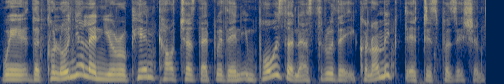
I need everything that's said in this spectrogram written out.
where the colonial and european cultures that were then imposed on us through the economic uh, disposition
